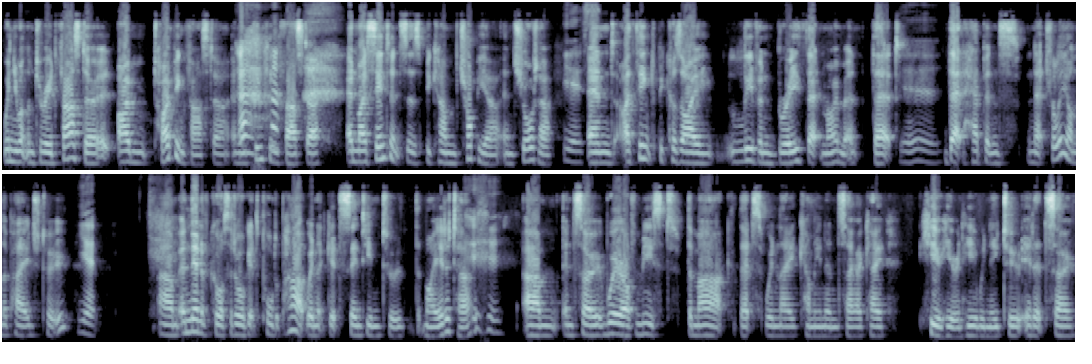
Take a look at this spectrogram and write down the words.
when you want them to read faster, I'm typing faster and I'm thinking faster, and my sentences become choppier and shorter. Yes. And I think because I live and breathe that moment, that yeah. that happens naturally on the page too. Yeah. Um, and then, of course, it all gets pulled apart when it gets sent into my editor. Um, and so, where I've missed the mark, that's when they come in and say, okay, here, here, and here we need to edit. So,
